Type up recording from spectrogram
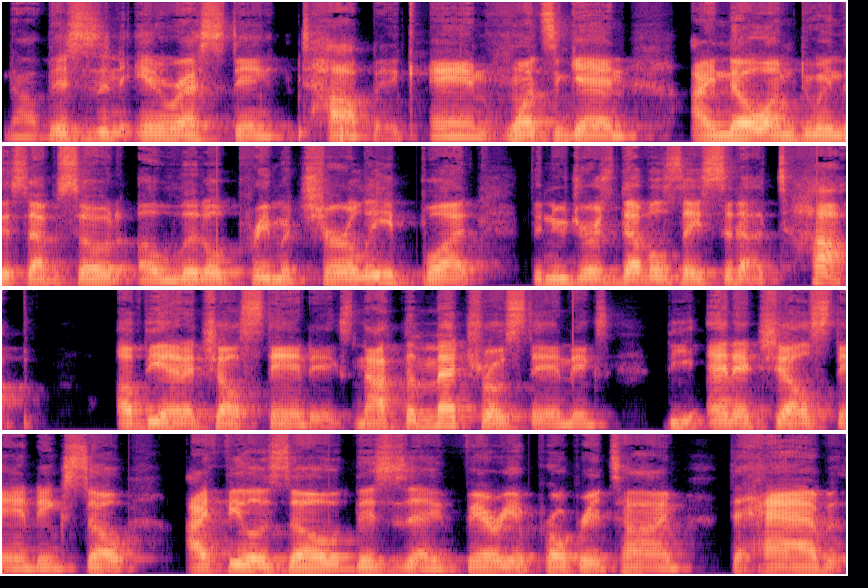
Now, this is an interesting topic. And once again, I know I'm doing this episode a little prematurely, but the New Jersey Devils, they sit atop of the NHL standings, not the Metro standings, the NHL standings. So I feel as though this is a very appropriate time to have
